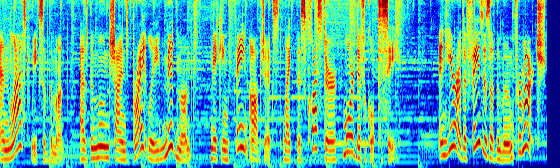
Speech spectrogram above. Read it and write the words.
and last weeks of the month, as the moon shines brightly mid month, making faint objects like this cluster more difficult to see. And here are the phases of the moon for March.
